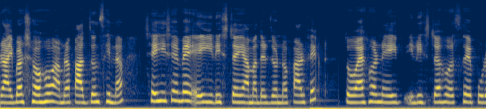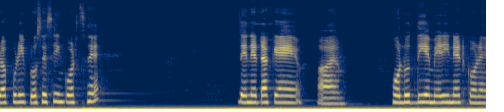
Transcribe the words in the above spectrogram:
ড্রাইভার সহ আমরা পাঁচজন ছিলাম, সেই হিসেবে এই ইলিশটাই আমাদের জন্য পারফেক্ট তো এখন এই ইলিশটা হচ্ছে পুরোপুরি প্রসেসিং করছে। দেন এটাকে হলুদ দিয়ে মেরিনেট করে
